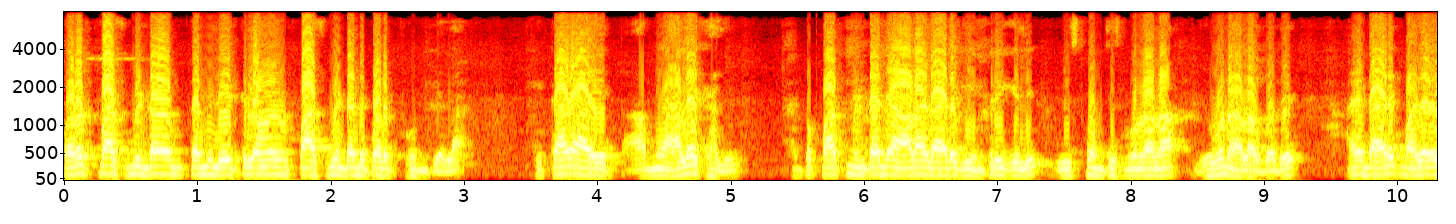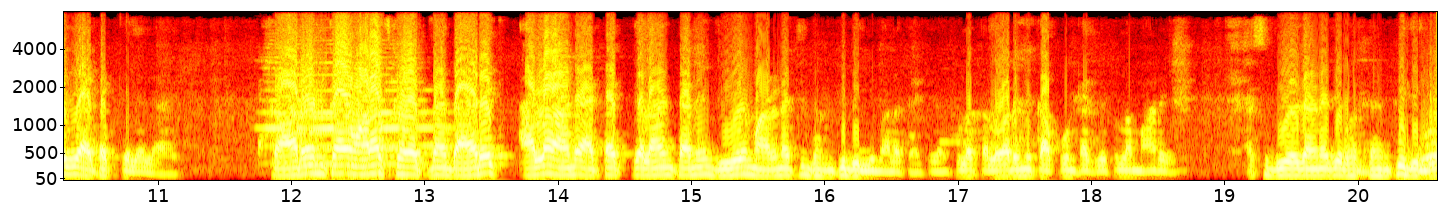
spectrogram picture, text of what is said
परत पाच मिनिटं त्यांनी लेट केल्यामुळे पाच मिनिटांनी परत फोन केला. की काय आहेत आम्ही आलाय खाली. आणि तो पाच मिनिटांनी आला डायरेक्ट एंट्री केली. वीस पंचवीस मुलांना घेऊन आला मध्ये. आणि डायरेक्ट माझ्यावरती अटॅक केलेला आहे. कारण काय मलाच कळत नाही. डायरेक्ट आला आणि अटॅक केला आणि त्याने जीवे मारण्याची धमकी दिली मला काहीतरी तुला तलवारीने कापून टाकले तुला मारेल. अशी दिवे जाण्याची धमकी दिली.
